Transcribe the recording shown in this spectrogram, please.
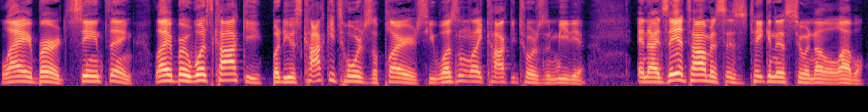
Larry Bird, same thing. Larry Bird was cocky, but he was cocky towards the players. He wasn't like cocky towards the media. And Isaiah Thomas is taking this to another level.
